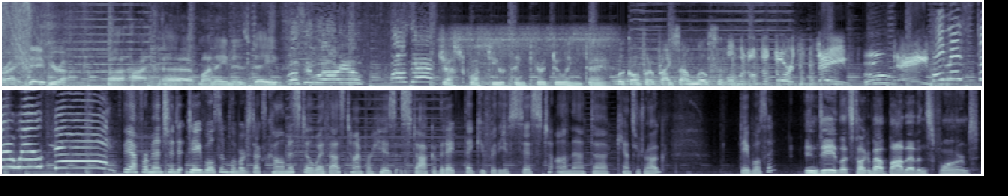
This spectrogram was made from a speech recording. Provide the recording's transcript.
All right, Dave, you're up. Uh, hi, uh, my name is Dave. Wilson, where are you? Wilson! Just what do you think you're doing, Dave? We're going for a price on Wilson. Open up the door. It's Dave. Who? Dave. Hey, Mr. Wilson! The aforementioned Dave Wilson, Bloomberg Stocks columnist, still with us. Time for his stock of the day. Thank you for the assist on that uh, cancer drug. Dave Wilson? Indeed. Let's talk about Bob Evans Farms.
